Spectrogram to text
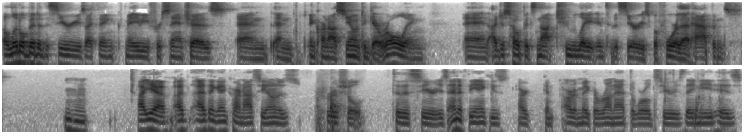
a little bit of the series, I think, maybe for Sanchez and and Encarnacion to get rolling. And I just hope it's not too late into the series before that happens. Mm-hmm. Uh, yeah, I, I think Encarnacion is crucial to this series, and if the Yankees are are to make a run at the World Series, they need his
